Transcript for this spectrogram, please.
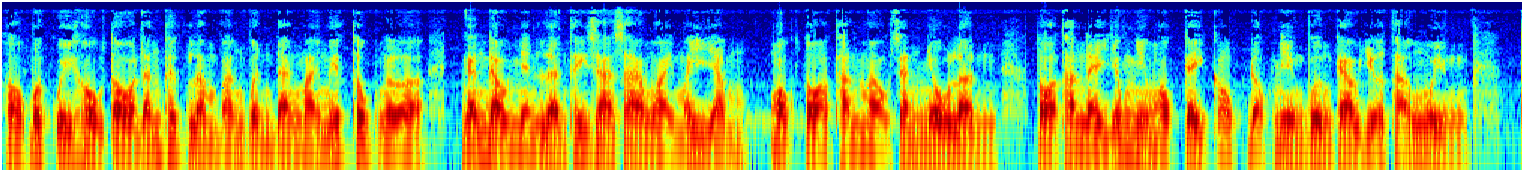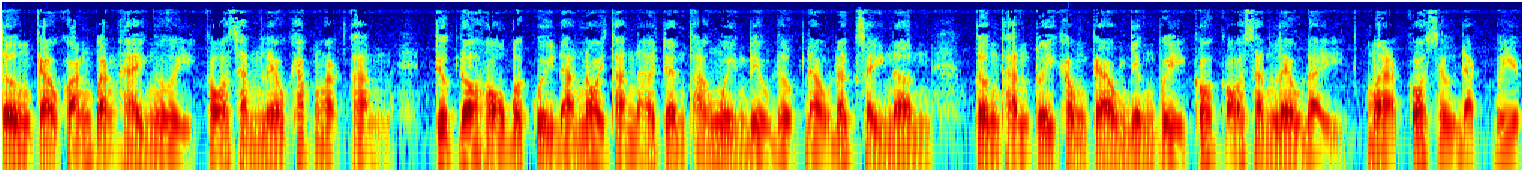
Hồ Bất Quy hô to đánh thức Lâm Vãn Vinh đang mãi miết thúc ngựa, ngẩng đầu nhìn lên thấy xa xa ngoài mấy dặm, một tòa thành màu xanh nhô lên. Tòa thành này giống như một cây cột đột nhiên vươn cao giữa thảo nguyên, tường cao khoảng bằng hai người, cỏ xanh leo khắp mặt thành. Trước đó Hồ Bất Quy đã nói thành ở trên thảo nguyên đều được đào đất xây nên, tường thành tuy không cao nhưng vì có cỏ xanh leo đầy mà có sự đặc biệt.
